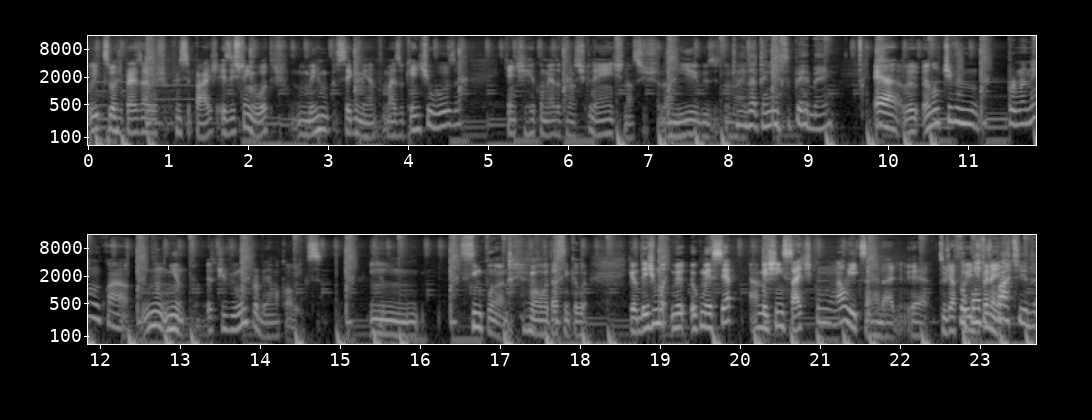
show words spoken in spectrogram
O Wix e WordPress são os principais. Existem outros no mesmo segmento, mas o que a gente usa, que a gente recomenda para nossos clientes, nossos amigos e tudo mais. nos atendem super bem. É, eu, eu não tive um problema nenhum com a. Não, minto. Eu tive um problema com a Wix. Em cinco anos. Vamos botar assim que eu. Que eu desde. Eu comecei a, mexer em site com, na Wix, na verdade. É, tu já Foi foi, diferente. de partida.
